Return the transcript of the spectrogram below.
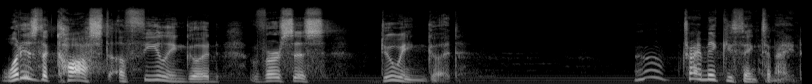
What is the cost of feeling good versus doing good? Well, try and make you think tonight.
